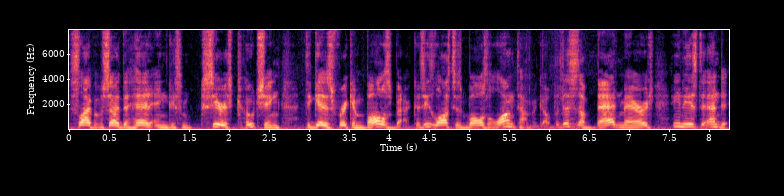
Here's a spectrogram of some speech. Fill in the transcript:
slap upside the head, and get some serious coaching to get his freaking balls back because he's lost his balls a long time ago. But this is a bad marriage. He needs to end it.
